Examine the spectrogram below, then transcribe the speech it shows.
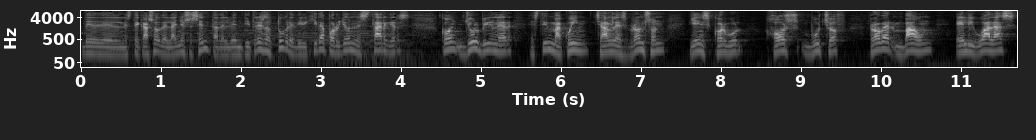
de- en este caso, del año 60, del 23 de octubre, dirigida por John Stargers, con Jules Briner, Steve McQueen, Charles Bronson, James Corbett, Horst Buchoff, Robert Baum, Eli Wallace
